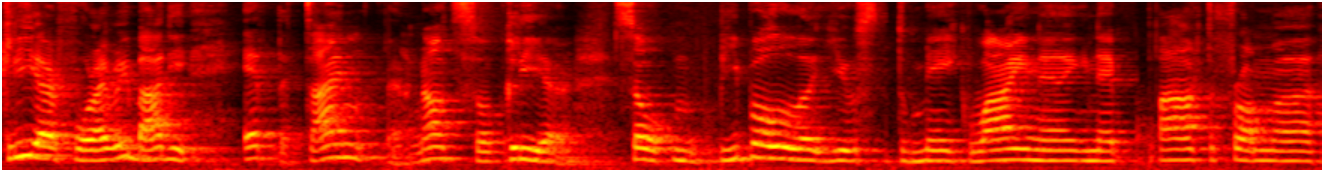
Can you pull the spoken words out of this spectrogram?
clear for everybody at the time were not so clear so mm, people used to make wine uh, in a part from uh,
